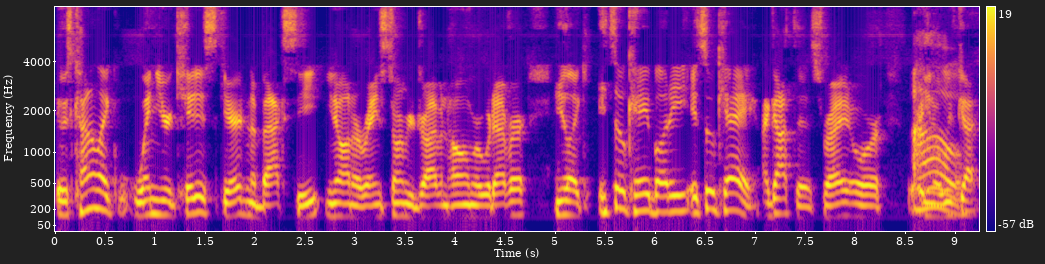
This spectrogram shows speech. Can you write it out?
It was kind of like when your kid is scared in the back seat, you know, on a rainstorm, you're driving home or whatever, and you're like, "It's okay, buddy. It's okay. I got this." Right? Or oh. you know, we've oh. got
